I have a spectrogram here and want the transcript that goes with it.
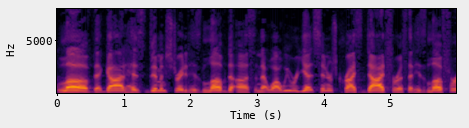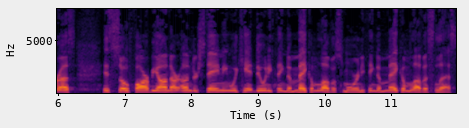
love. love. That God has demonstrated his love to us, and that while we were yet sinners, Christ died for us. That his love for us is so far beyond our understanding, we can't do anything to make him love us more, anything to make him love us less.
